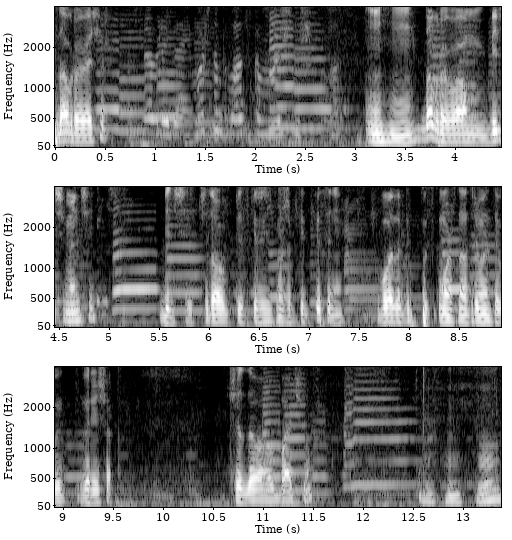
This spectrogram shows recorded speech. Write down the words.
Добрий вечір. Добрий день. Можна, будь ласка, молочний шоколад? Угу. Добре, вам більше менший? Більше. Більший. Чудово, підскажіть, може підписані? Бо за підписку можна отримати горішок. Чудово, бачу. Угу.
